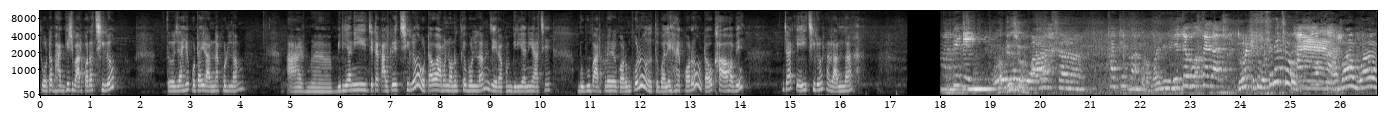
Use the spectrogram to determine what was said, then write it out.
তো ওটা ভাগ্যিস বার করা ছিল। তো যাই হোক, ওটাই রান্না করলাম। আর বিরিয়ানি যেটা কালকের ছিল ওটাও আমার ননদকে বললাম যে এরকম বিরিয়ানি আছে বুবু বার করে গরম করো তো বলে হ্যাঁ করো ওটাও খাওয়া হবে। যাক এই ছিল রান্না। আচ্ছা। তোমরা খেতে বসে গেছো? হ্যাঁ বাহ বাহ।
